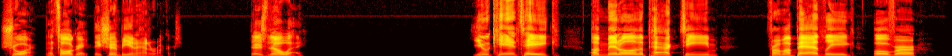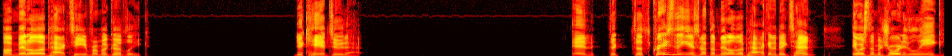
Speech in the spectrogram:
Sure, that's all great. They shouldn't be in ahead of Rutgers. There's no way. You can't take a middle of the pack team from a bad league over a middle of the pack team from a good league. You can't do that. And the the crazy thing is about the middle of the pack in the Big Ten, it was the majority of the league.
